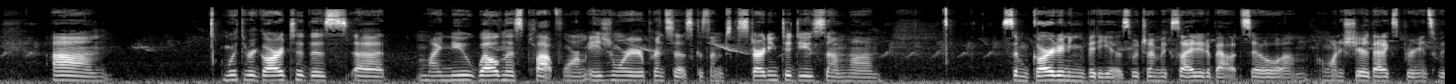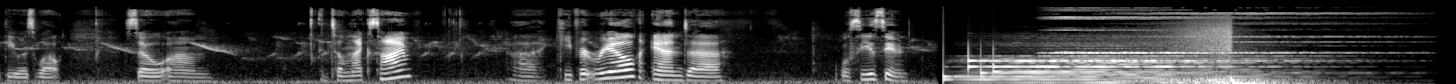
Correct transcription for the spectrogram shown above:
um, with regard to this, uh, my new wellness platform, Asian Warrior Princess, because I'm starting to do some um, some gardening videos, which I'm excited about. So um, I want to share that experience with you as well. So um, until next time, uh, keep it real and uh, we'll see you soon.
